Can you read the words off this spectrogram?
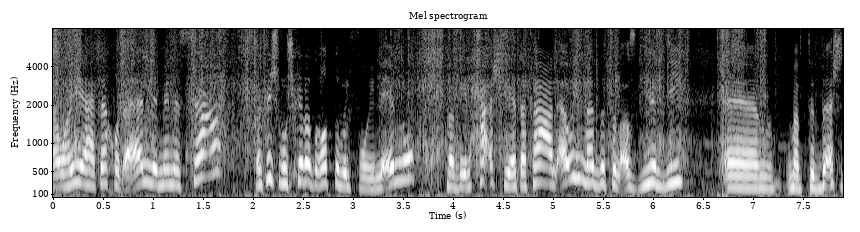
لو هي هتاخد أقل من الساعة مفيش مشكلة تغطوا بالفويل لأنه ما بيلحقش يتفاعل قوي. مادة القصدير دي ما بتبدأش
